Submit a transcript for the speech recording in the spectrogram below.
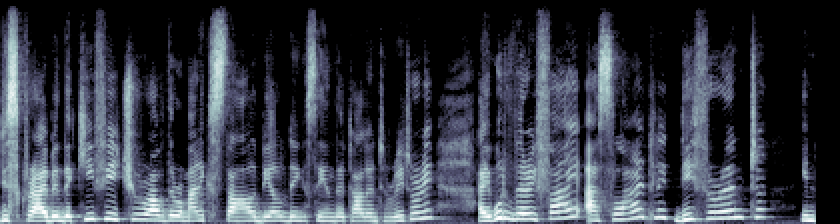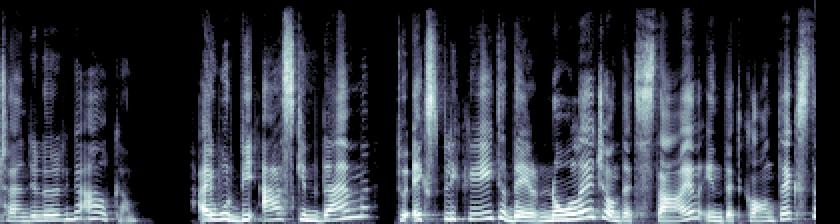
describing the key feature of the Romanic style buildings in the Italian territory, I would verify a slightly different intended learning outcome. I would be asking them to explicate their knowledge on that style in that context,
